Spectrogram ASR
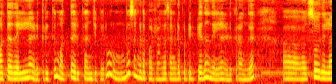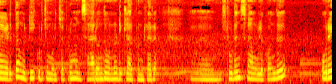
மற்றதெல்லாம் எடுக்கிறதுக்கு மற்ற இருக்க அஞ்சு பேரும் ரொம்ப சங்கடப்படுறாங்க. சங்கடப்பட்டுக்கிட்டே தான் அதெல்லாம் எடுக்கிறாங்க. ஸோ இதெல்லாம் எடுத்து அவங்க டீ குடிச்சு முடிச்ச அப்புறம் அந்த சார் வந்து ஒன்றும் டிக்ளேர் பண்ணுறாரு ஸ்டூடெண்ட்ஸ் நான் உங்களுக்கு வந்து ஒரே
